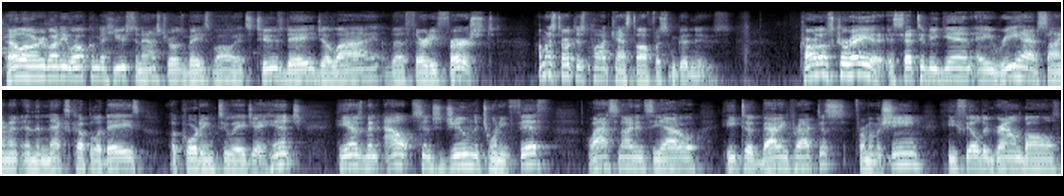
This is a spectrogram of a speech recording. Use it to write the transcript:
Hello, everybody. Welcome to Houston Astros Baseball. It's Tuesday, July the 31st. I'm going to start this podcast off with some good news. Carlos Correa is set to begin a rehab assignment in the next couple of days, according to AJ Hinch. He has been out since June the 25th. Last night in Seattle, he took batting practice from a machine. He fielded ground balls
